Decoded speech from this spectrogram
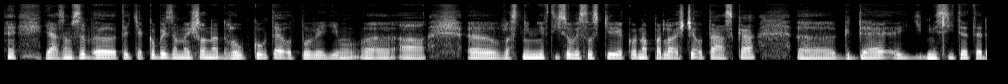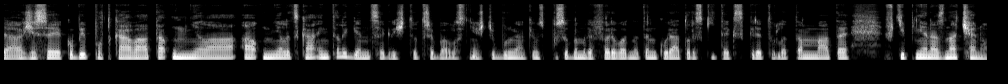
Já jsem se eh, teď jakoby zamýšlel nad hloubkou té odpovědi eh, a eh, vlastně mě v té souvislosti jako napadla ještě otázka, kde myslíte teda, že se jakoby potkává ta umělá a umělecká inteligence, když to třeba vlastně ještě budu nějakým způsobem referovat na ten kurátorský text, kde tohle tam máte vtipně naznačeno.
